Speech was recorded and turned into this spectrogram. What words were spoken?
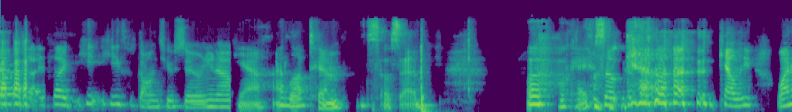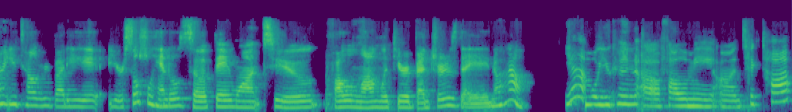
love that. It's like he he's gone too soon. You know. Yeah, I loved him. It's so sad. Oh, okay, so Kelly, why don't you tell everybody your social handles so if they want to follow along with your adventures, they know how. Yeah, well, you can uh, follow me on TikTok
